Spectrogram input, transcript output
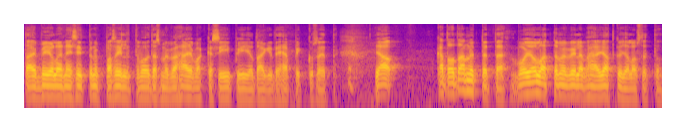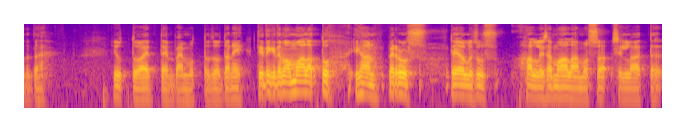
tai me olen esittänyt Pasille, että voitaisiin me vähän vaikka siipiä jotakin tehdä pikkusen. Ja katsotaan nyt, että voi olla, että me vielä vähän jatkojalostetaan tätä juttua eteenpäin, mutta tuota, niin, tietenkin tämä on maalattu ihan perusteollisuushallissa maalaamossa sillä, että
